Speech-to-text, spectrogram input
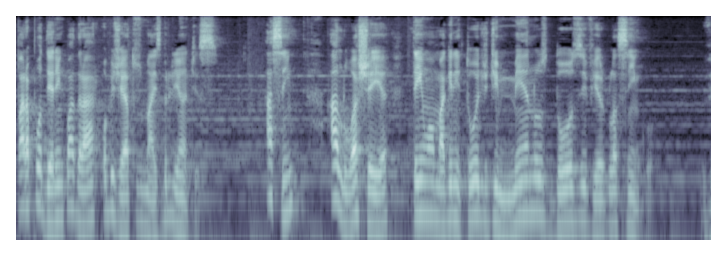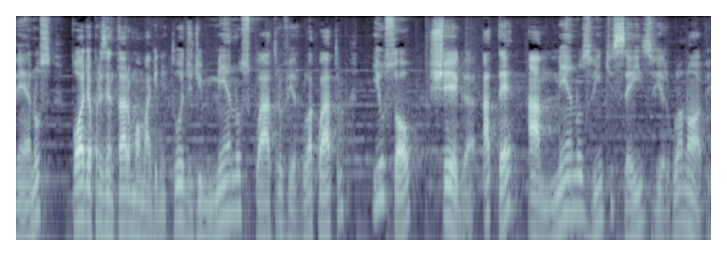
para poder enquadrar objetos mais brilhantes. Assim, a Lua cheia tem uma magnitude de menos 12,5 Vênus pode apresentar uma magnitude de menos 4,4 e o Sol chega até a menos 26,9.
